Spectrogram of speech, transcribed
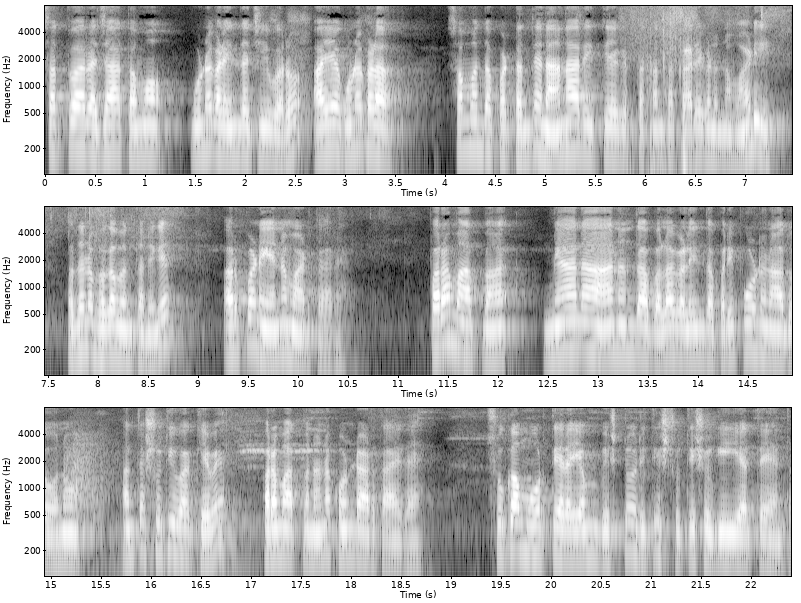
ಸತ್ವ, ರಜ, ತಮೋ ಗುಣಗಳಿಂದ ಜೀವರು ಆಯಾ ಗುಣಗಳ ಸಂಬಂಧಪಟ್ಟಂತೆ ನಾನಾ ರೀತಿಯಾಗಿರ್ತಕ್ಕಂಥ ಕಾರ್ಯಗಳನ್ನು ಮಾಡಿ ಅದನ್ನು ಭಗವಂತನಿಗೆ ಅರ್ಪಣೆಯನ್ನು ಮಾಡ್ತಾರೆ. ಪರಮಾತ್ಮ ಜ್ಞಾನ, ಆನಂದ, ಬಲಗಳಿಂದ ಪರಿಪೂರ್ಣನಾದವನು ಅಂತ ಶ್ರುತಿವಾಕ್ಯವೇ ಪರಮಾತ್ಮನನ್ನು ಕೊಂಡಾಡ್ತಾ ಇದೆ. ಸುಖಮೂರ್ತಿರಯಂ ವಿಷ್ಣು ರೀತಿ ಶ್ರುತಿ ಶುಗೀಯತೆ ಅಂತ.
